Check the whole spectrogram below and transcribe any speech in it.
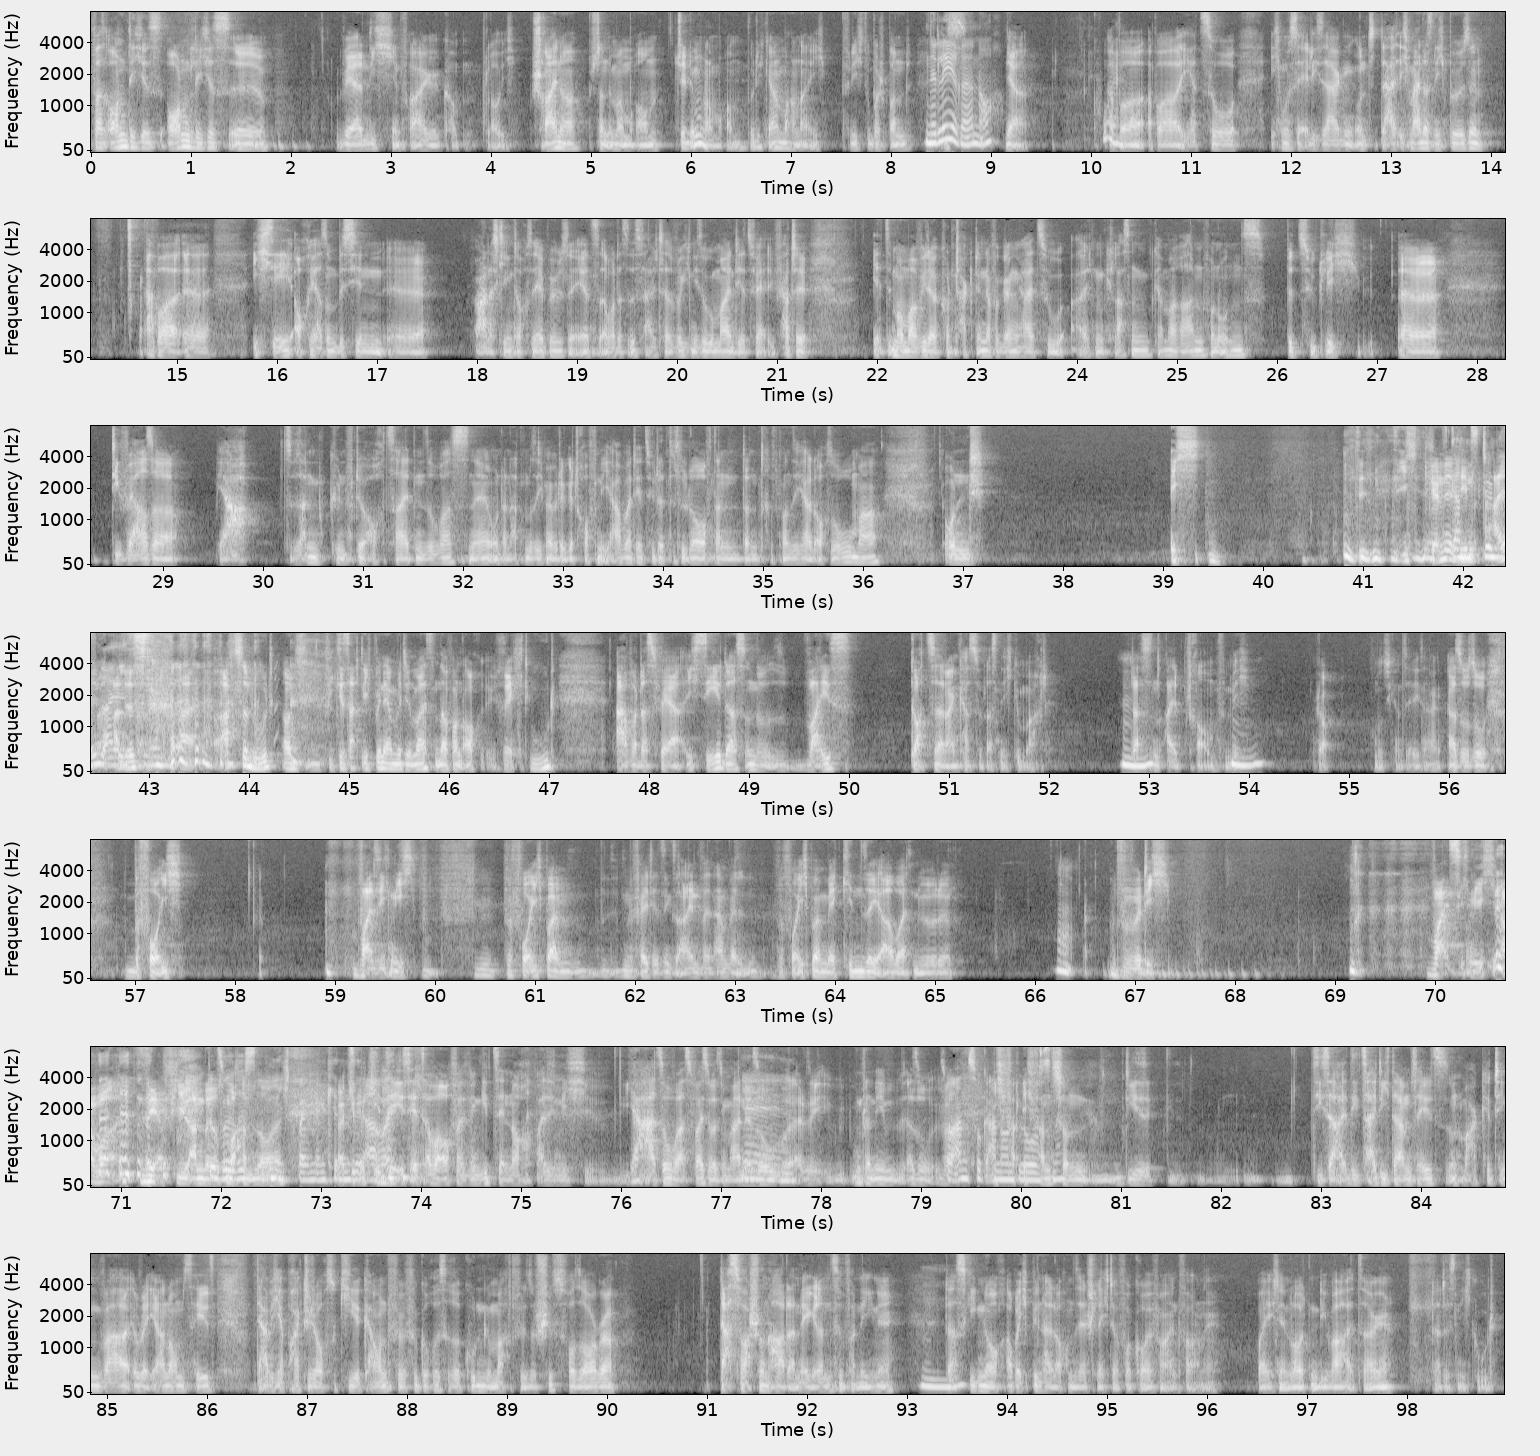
was ordentliches, ordentliches äh, wäre nicht in Frage gekommen, glaube ich. Schreiner stand immer im Raum. Steht immer noch im Raum. Würde ich gerne machen eigentlich. Finde ich super spannend. Eine Lehre noch? Ja. Cool. Aber, aber jetzt so, ich muss ehrlich sagen, und da, ich meine das nicht böse, aber äh, ich sehe auch ja so ein bisschen, äh, ja, das klingt auch sehr böse jetzt, aber das ist halt wirklich nicht so gemeint. Jetzt ich hatte jetzt immer mal wieder Kontakt in der Vergangenheit zu alten Klassenkameraden von uns bezüglich äh, diverser, ja, Zusammenkünfte, Hochzeiten, sowas. Ne? Und dann hat man sich mal wieder getroffen. Ich arbeite jetzt wieder in Düsseldorf, dann, dann trifft man sich halt auch so mal. Und ich ich gönne den allen Eis. alles. Absolut. Und wie gesagt, ich bin ja mit den meisten davon auch recht gut. Aber das wäre, ich sehe das und weiß, Gott sei Dank hast du das nicht gemacht. Das ist ein Albtraum für mich. Ja, muss ich ganz ehrlich sagen. Also so, bevor ich, weiß ich nicht, bevor ich beim, mir fällt jetzt nichts ein, wenn haben wir, bevor ich beim McKinsey arbeiten würde, würde ich Weiß ich nicht, aber sehr viel anderes machen sollen. nicht bei McKinsey McKinsey ist jetzt aber auch, weil wen gibt es denn noch? Weiß ich nicht. Ja, sowas, weißt du, was ich meine? Ja, so, also Unternehmen, also So Anzug an ich, und fa- Ich los, fand ne? schon diese, diese, die Zeit, die ich da im Sales und Marketing war, oder eher noch im Sales, da habe ich ja praktisch auch so Key-Account für, für größere Kunden gemacht, für so Schiffsversorger. Das war schon hart an der Grenze, fand ich, ne? Mhm. Das ging noch, aber ich bin halt auch ein sehr schlechter Verkäufer einfach, ne? Weil ich den Leuten die Wahrheit sage, das ist nicht gut.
